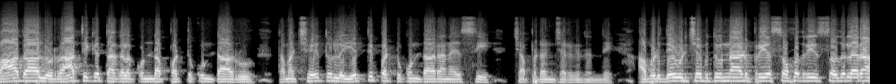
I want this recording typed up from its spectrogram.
పాదాలు రాతికి తగలకుండా పట్టుకుంటారు తమ చేతుల్లో ఎత్తి పట్టుకుంటారు అనేసి చెప్పడం జరుగుతుంది అప్పుడు దేవుడు చెబుతున్నాడు ప్రియ సహోదరి సోదరులరా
